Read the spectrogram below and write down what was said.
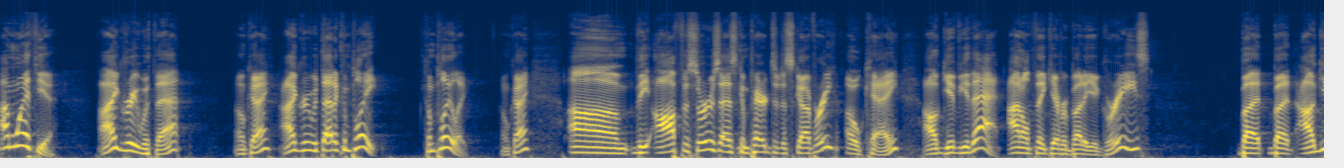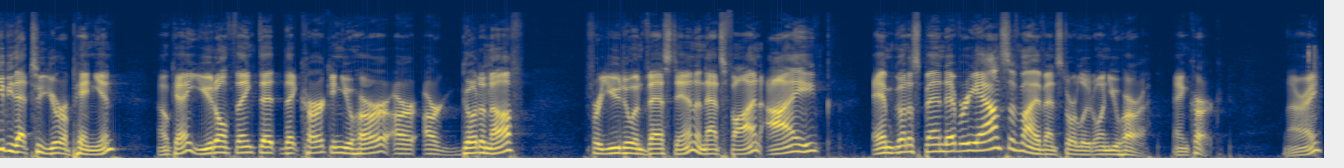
I'm with you. I agree with that. Okay, I agree with that a complete, completely. Okay. Um, the officers as compared to Discovery, okay, I'll give you that. I don't think everybody agrees but but I'll give you that to your opinion. Okay, you don't think that that Kirk and Uhura are are good enough for you to invest in, and that's fine. I am going to spend every ounce of my event store loot on Uhura and Kirk. All right,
